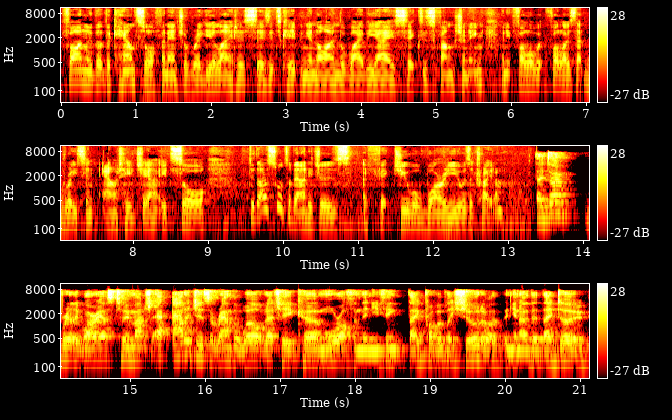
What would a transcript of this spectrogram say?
Finally, the, the Council of Financial Regulators says it's keeping an eye on the way the ASX is functioning, and it, follow, it follows that recent outage uh, it saw. Do those sorts of outages affect you or worry you as a trader? They don't really worry us too much. Outages around the world actually occur more often than you think they probably should, or you know that they do.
